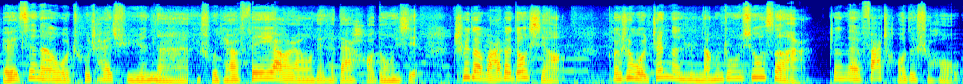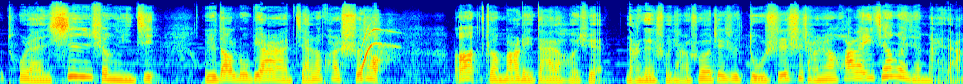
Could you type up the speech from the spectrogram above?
有一次呢，我出差去云南，薯条非要让我给他带好东西，吃的玩的都行。可是我真的是囊中羞涩啊！正在发愁的时候，突然心生一计，我就到路边啊捡了块石头，啊装包里带了回去，拿给薯条说这是赌石市场上花了一千块钱买的，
